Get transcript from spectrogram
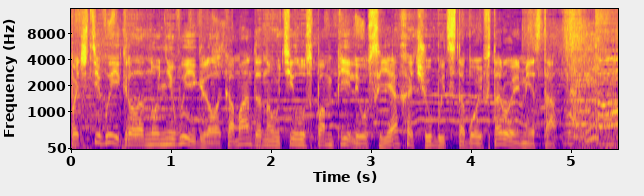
Почти выиграла, но не выиграла команда Наутилус Помпелиус «Я хочу быть с тобой». Второе место. Но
